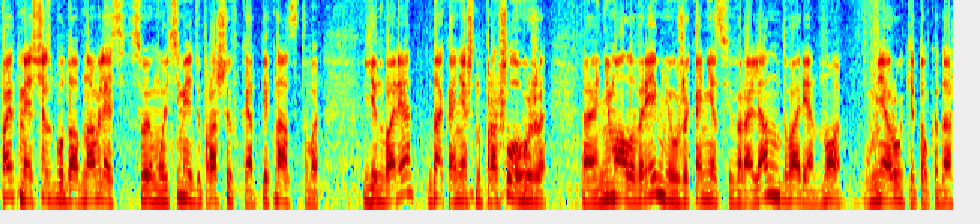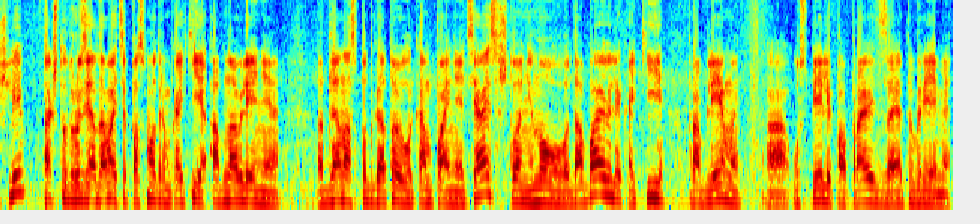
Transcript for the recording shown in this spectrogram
Поэтому я сейчас буду обновлять свою мультимедиа прошивкой от 15 января. Да, конечно, прошло уже немало времени, уже конец февраля на дворе, но у меня руки только дошли. Так что, друзья, давайте посмотрим, какие обновления для нас подготовила компания TIS, что они нового добавили, какие проблемы успели поправить за это время.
